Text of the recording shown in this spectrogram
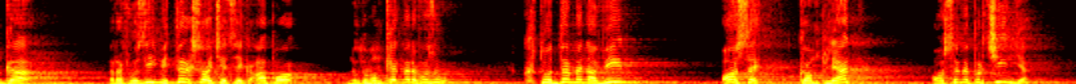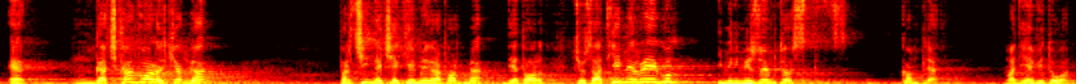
nga refuzimi i tërë kësaj që cekëm apo nuk do mund këtë me refuzu. Këto dëme na vin ose komplet ose me përqindje. E nga çka varet kjo nga Përqindja që kemi në raport me dijetarët, qoftë se aty jemi rregull, i minimizojmë këto komplet. Madje evitohen.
